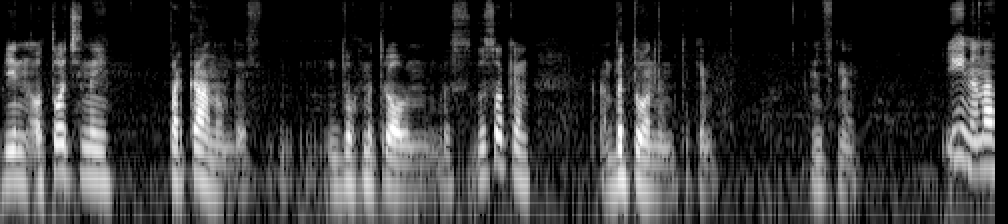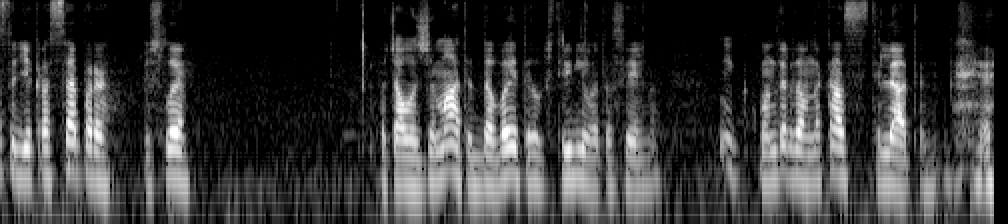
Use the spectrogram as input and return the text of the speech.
Він оточений парканом десь двохметровим, високим а, бетонним таким міцним. І на нас тоді якраз сепари пішли, почали зжимати, давити, обстрілювати сильно. І командир дав наказ стріляти.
